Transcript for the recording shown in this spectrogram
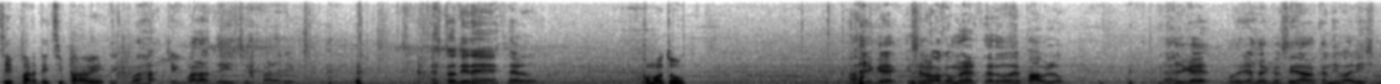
¿Chip para ti, chip para mí? chic para, ti, chic para ti. Esto tiene cerdo, Como tú. así que, que se lo va a comer el cerdo de Pablo. Así que podría ser considerado canibalismo.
